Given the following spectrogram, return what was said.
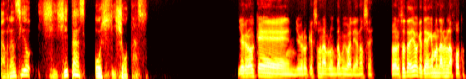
¿habrán sido chichitas o chichotas? Yo creo que, yo creo que eso es una pregunta muy válida, no sé. Por eso te digo que tiene que mandarnos la foto.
